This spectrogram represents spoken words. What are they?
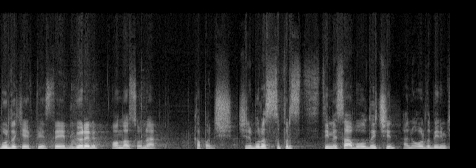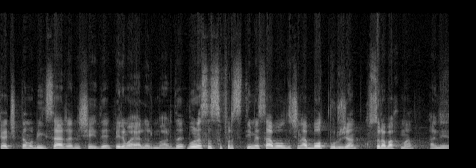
Buradaki FPS değerini görelim. Ondan sonra kapanış. Şimdi burası sıfır Steam hesabı olduğu için hani orada benimki açıktı ama bilgisayar hani şeydi benim ayarlarım vardı. Burası sıfır Steam hesabı olduğu için abi bot vuracaksın. Kusura bakma. Hani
